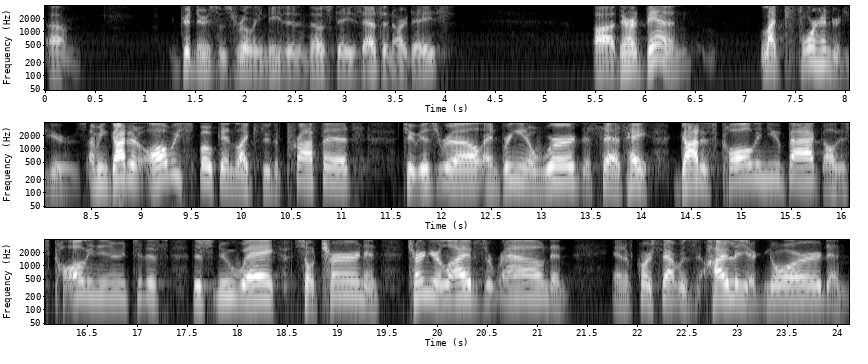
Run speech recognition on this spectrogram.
um, good news was really needed in those days, as in our days. Uh, there had been like 400 years. I mean, God had always spoken like through the prophets to Israel and bringing a word that says, hey, God is calling you back. God is calling you into this, this new way. So turn and turn your lives around. And, and of course, that was highly ignored. And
